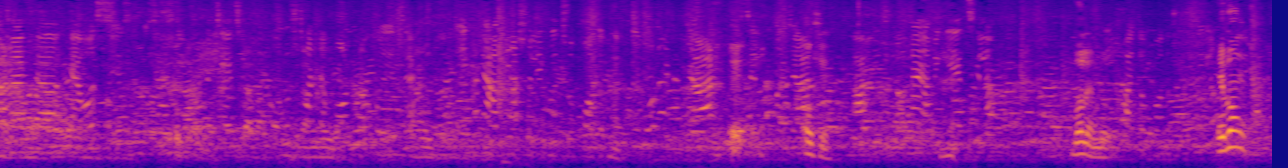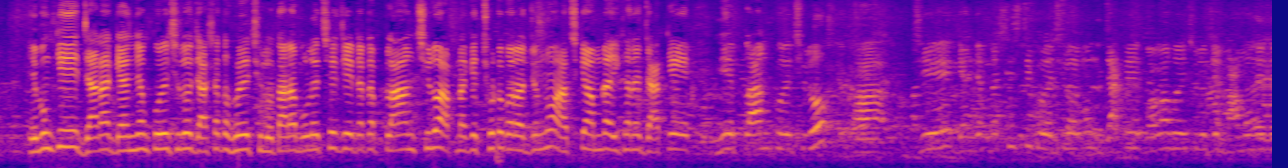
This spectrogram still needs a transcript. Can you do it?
তারা একটা অনুষ্ঠানটা বন্ধ হয়ে যায় এখানে আমি আসলে কিছু পদক্ষেপ নেব যার যার Okay. আমি গিয়েছিলাম। বলেন এবং এবং কি যারা গ্যাঞ্জাম করেছিল যার সাথে হয়েছিল তারা বলেছে যে এটা একটা প্ল্যান ছিল আপনাকে ছোট করার জন্য। আজকে আমরা এখানে যাকে নিয়ে প্ল্যান করেছিল যে গ্যাঞ্জামটা সৃষ্টি করেছিল এবং যাকে বলা হয়েছিল যে মামুনের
